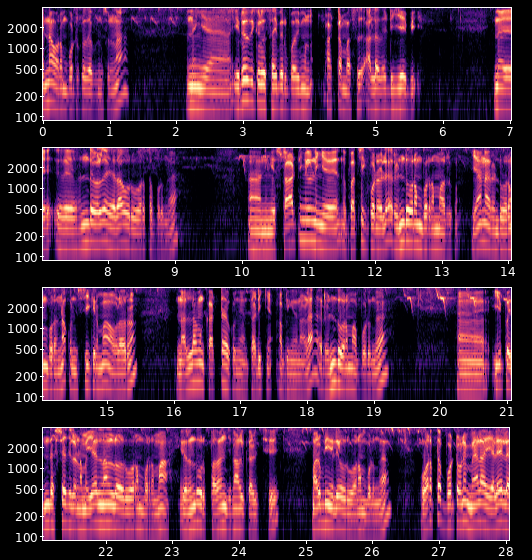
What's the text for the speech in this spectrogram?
என்ன உரம் போட்டிருக்குது அப்படின்னு சொன்னால் நீங்கள் இருபது கிலோ சைபர் பதிமூணு பாக்டம்பாஸ் அல்லது டிஏபி இந்த ரெண்டு வேலை ஏதாவது ஒரு உரத்தை போடுங்க. நீங்கள் ஸ்டார்டிங்கில் நீங்கள் இந்த பச்சைக்கு போடல ரெண்டு உரம் போடுற மாதிரி இருக்கும். ஏன்னா ரெண்டு உரம் போடுறேன்னா கொஞ்சம் சீக்கிரமாக வளரும் நல்லாவும் கட்டை கொஞ்சம் தடிக்கும் அப்படிங்கிறதுனால ரெண்டு உரமாக போடுங்க. இப்போ இந்த ஸ்டேஜில் நம்ம ஏழு நாளில் ஒரு உரம் போடுறோமா? இதுலேருந்து ஒரு பதினஞ்சு நாள் கழித்து மறுபடியும் இதிலே ஒரு உரம் போடுங்க. உரத்தை போட்டோடனே மேலே இலையில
